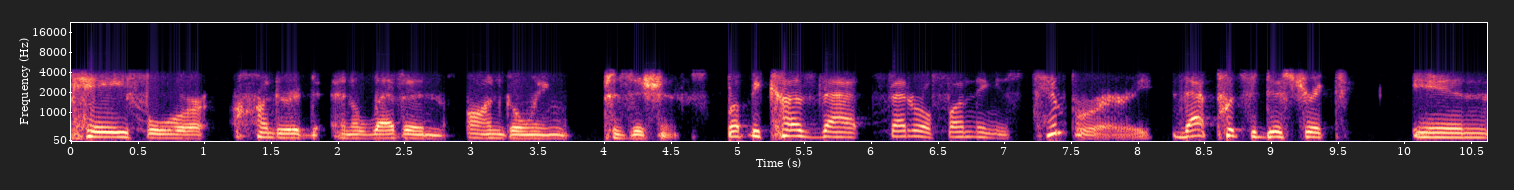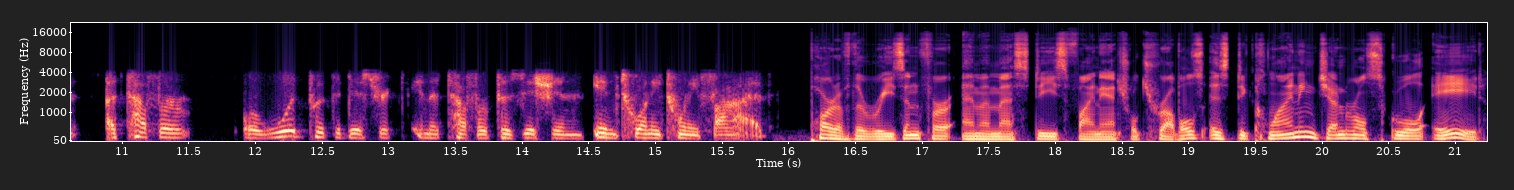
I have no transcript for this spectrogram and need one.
pay for 111 ongoing positions. But because that federal funding is temporary, that puts the district in a tougher or would put the district in a tougher position in 2025. Part of the reason for MMSD's financial troubles is declining general school aid,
